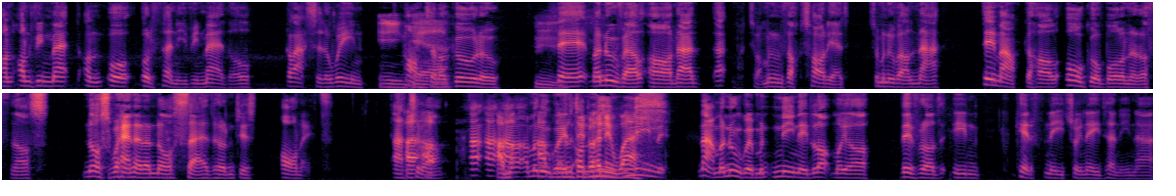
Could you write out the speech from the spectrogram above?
ond on fi'n met, on, o, wrth hynny fi'n meddwl glasur y wyn, pont yeah. o gwrw. Mm. Lle maen nhw fel, o oh, na, timo, maen nhw'n ddoctoried, so maen nhw fel na, dim alcohol o gwbl yn yr wythnos, nos Wener a nos Sedwrn, just on it. A a, a, a, a, a, a maen nhw'n gweud, o, ni, ni, na, maen nhw'n gweud, ni'n neud lot mwy o ddifrod i'n cyrff ni trwy wneud hynny na,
